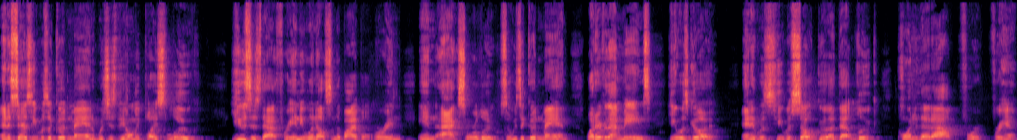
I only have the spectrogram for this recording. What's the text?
And it says he was a good man, which is the only place Luke uses that for anyone else in the Bible or in, in Acts or Luke. So he's a good man. Whatever that means, he was good. And it was he was so good that Luke pointed that out for, for him.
